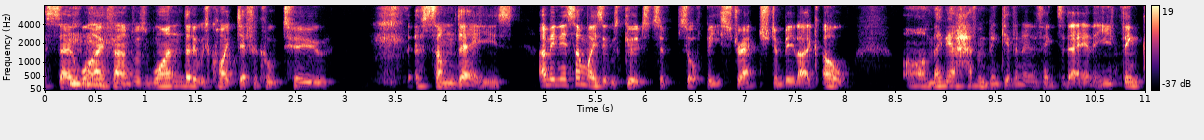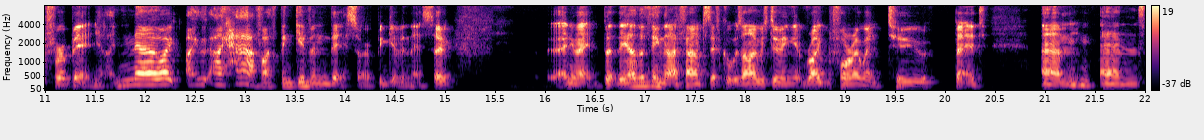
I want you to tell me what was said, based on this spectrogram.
so what I found was one that it was quite difficult to some days. I mean, in some ways, it was good to sort of be stretched and be like, oh, oh, maybe I haven't been given anything today, and then you think for a bit, and you're like, no, I, I, I have. I've been given this, or I've been given this. So anyway, but the other thing that I found difficult was I was doing it right before I went to bed, um, Mhm. and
